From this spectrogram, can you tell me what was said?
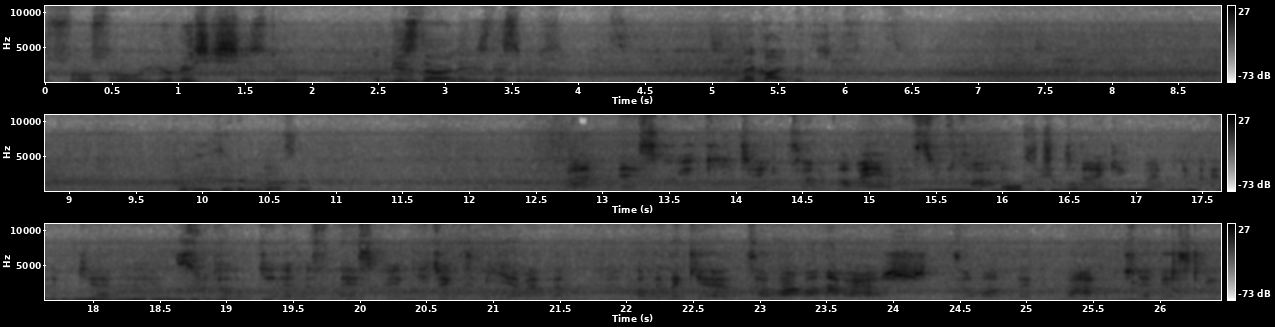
ustura ustura uyuyor, beş kişi izliyor. E biz de öyle izlesin bizi. Ne kaybedeceğiz? Bunu izledin mi sen? Ben Nesquik yiyecektim ama evde süt kalmadığı Ofçu bu. için erkek partnerime dedim ki süt alıp gelir misin Nesquik yiyecektim yiyemedim. O dedi ki tabağı bana ver. Tamam dedim verdim içine Nesquik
